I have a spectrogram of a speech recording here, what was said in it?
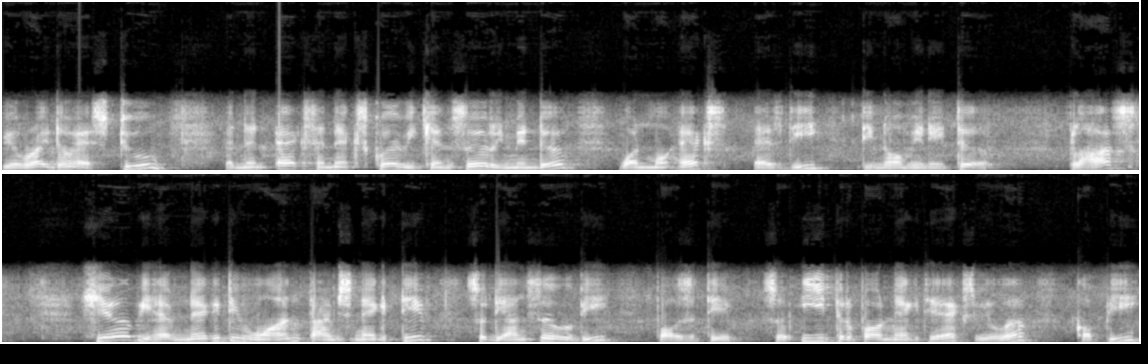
we write down as 2 and then x and x square we cancel remainder. 1 more x as the denominator. Plus here we have negative 1 times negative. So the answer will be positive. So e to the power negative x we will copy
